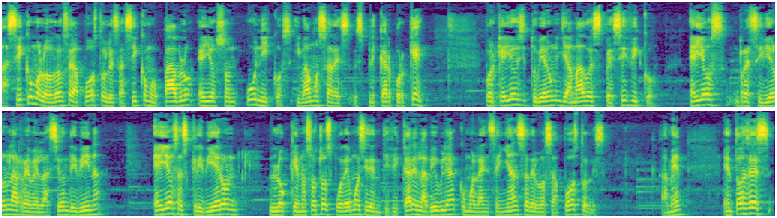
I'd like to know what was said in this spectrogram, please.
así como los doce apóstoles, así como Pablo, ellos son únicos y vamos a explicar por qué. Porque ellos tuvieron un llamado específico, ellos recibieron la revelación divina, ellos escribieron lo que nosotros podemos identificar en la Biblia como la enseñanza de los apóstoles. Amén. Entonces,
